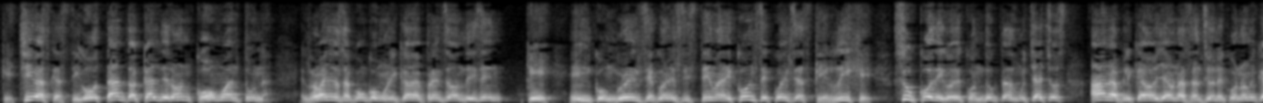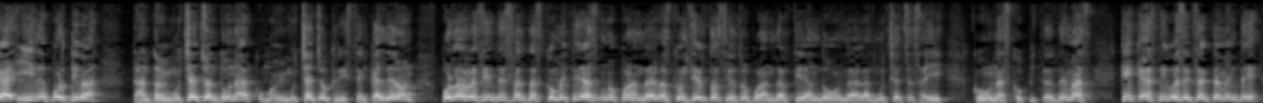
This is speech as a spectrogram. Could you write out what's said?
que Chivas castigó tanto a Calderón como a Antuna. El rebaño sacó un comunicado de prensa donde dicen que, en congruencia con el sistema de consecuencias que rige su código de conductas, muchachos, han aplicado ya una sanción económica y deportiva tanto a mi muchacho Antuna como a mi muchacho Cristian Calderón por las recientes faltas cometidas, uno por andar en los conciertos y otro por andar tirando onda a las muchachas ahí con unas copitas de más. ¿Qué castigo es exactamente?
